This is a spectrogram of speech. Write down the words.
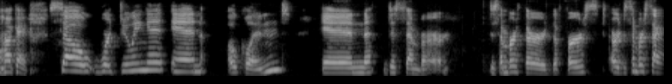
Okay. So we're doing it in Oakland in December. December 3rd, the first or December 2nd.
